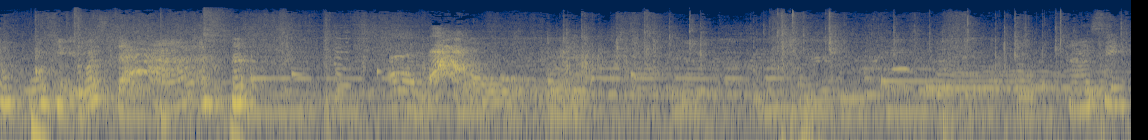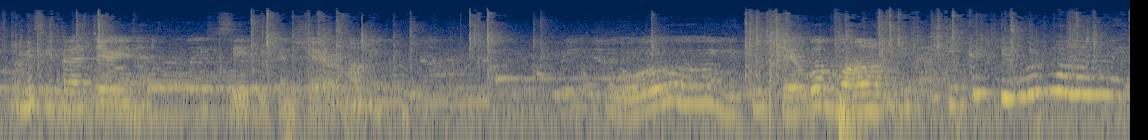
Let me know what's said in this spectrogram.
Okay, what's that? Let me see. Let me see if it has dairy in it. See if you can share with mommy. Share with mommy. You with mommy.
